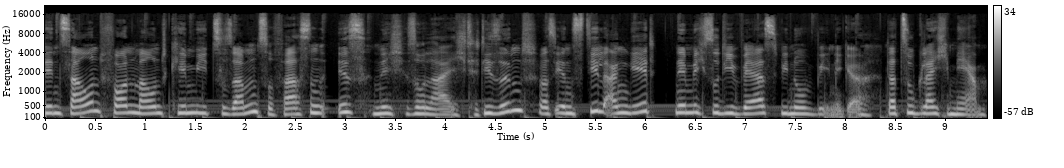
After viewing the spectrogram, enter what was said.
Den Sound von Mount Kimby zusammenzufassen, ist nicht so leicht. Die sind, was ihren Stil angeht, nämlich so divers wie nur wenige. Dazu gleich mehr.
